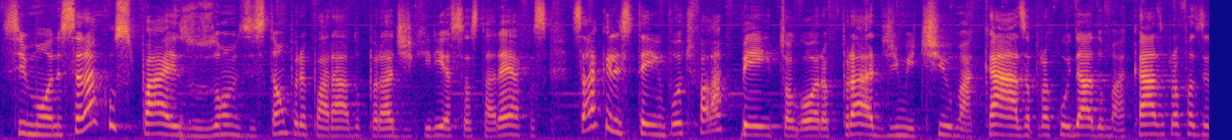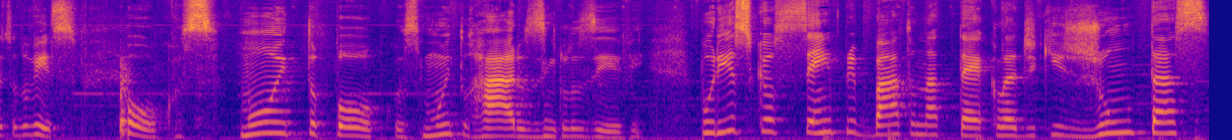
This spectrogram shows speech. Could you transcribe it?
Simone, será que os pais, os homens, estão preparados para adquirir essas tarefas? Será que eles têm, vou te falar, peito agora para admitir uma casa, para cuidar de uma casa, para fazer tudo isso? Poucos, muito poucos, muito raros, inclusive. Por isso que eu sempre bato na tecla de que juntas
